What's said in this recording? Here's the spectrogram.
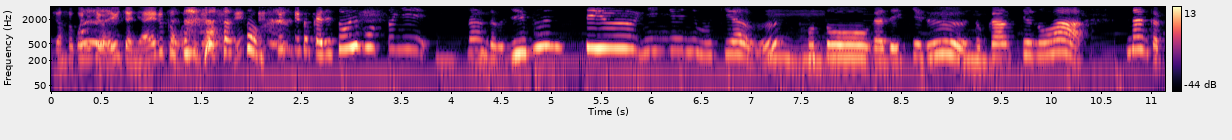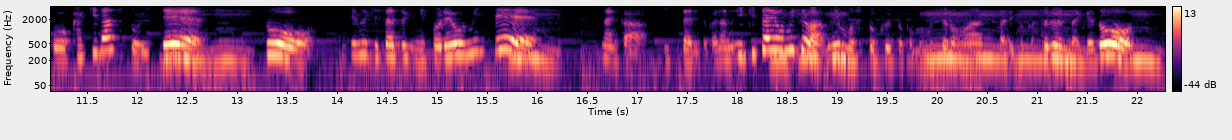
じゃあそこに行けばゆうちゃんに会えるかもしれないね。そう。とかで、そういう本当になんだろう自分っていう人間に向き合うことができるとかっていうのは、なんかこう書き出しといて、うんそう息抜きしたい時にそれを見うて、ん。なんか行ったりとかあの行きたいお店はうんメモしとくとかももちろんあったりとかするんだけど、うん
